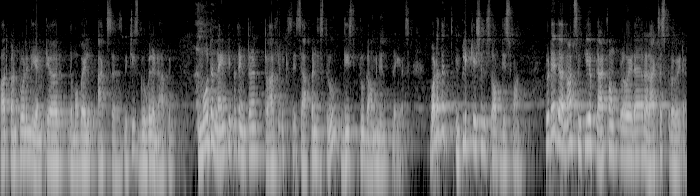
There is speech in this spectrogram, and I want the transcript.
are controlling the entire the mobile access, which is Google and Apple. So more than 90% internet traffic is happens through these two dominant players. What are the implications of this one? Today, they are not simply a platform provider or access provider.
